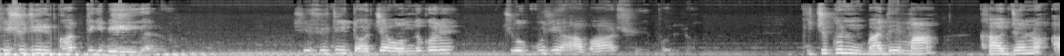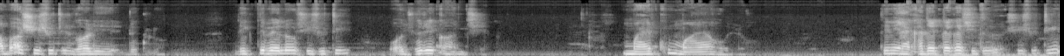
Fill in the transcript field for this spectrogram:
শিশুটির ঘর থেকে বেরিয়ে গেল। শিশুটি দরজা বন্ধ করে চোখ বুজে আবার শুয়ে পড়ল। কিছুক্ষণ বাদে মা খাওয়ার জন্য আবার শিশুটির ঘরে ঢুকলো। দেখতে পেল শিশুটি অঝরে কাঁদছে। মায়ের খুব মায়া হলো। তিনি এক হাজার টাকা শিশু শিশুটির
